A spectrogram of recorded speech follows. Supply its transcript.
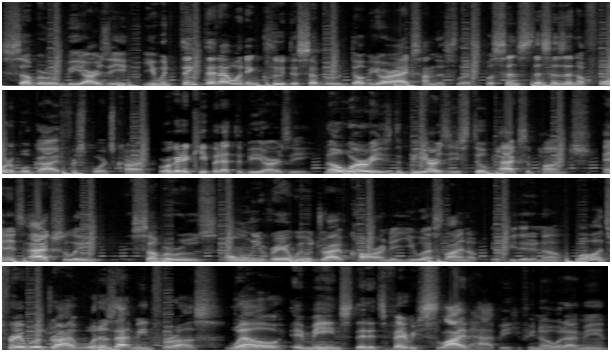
Subaru BRZ. You would think that I would include the Subaru WRX on this list, but since this is an affordable guide for sports car, we're gonna keep it at the BRZ. No worries, the BRZ still packs a punch, and it's actually Subaru's only rear-wheel drive car in the US lineup, if you didn't know. Well, it's rear-wheel drive. What does that mean for us? Well, it means that it's very slide happy, if you know what I mean.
